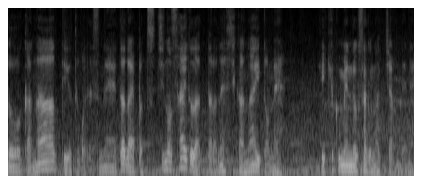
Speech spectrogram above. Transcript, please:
どうかなっていうとこですね。ただやっぱ土のサイトだったらね、敷かないとね、結局めんどくさくなっちゃうんでね。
